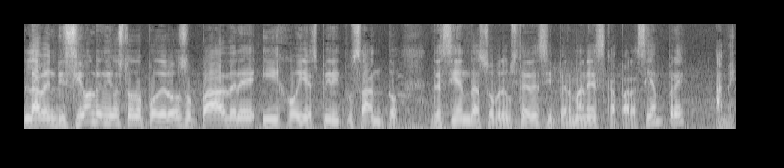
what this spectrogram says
la bendición de Dios Todopoderoso, Padre, Hijo y Espíritu Santo, descienda sobre ustedes y permanezca para siempre. Amén.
